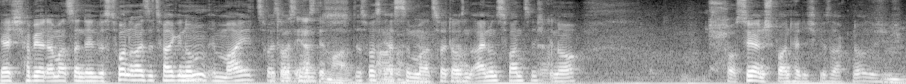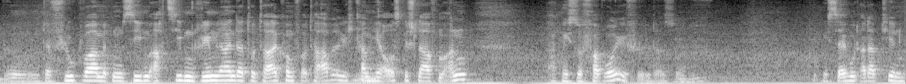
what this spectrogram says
Ja, ich habe ja damals an der Investorenreise teilgenommen im Mai 2000. Das war das erste Mal. Das war das erste Mal, 2021, ja. genau. War sehr entspannt, hätte ich gesagt. Ne? Also ich, mhm. der Flug war mit einem 787 Dreamliner total komfortabel. Ich kam mhm. hier ausgeschlafen an, habe mich sofort wohlgefühlt. Also mhm. mich sehr gut adaptieren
